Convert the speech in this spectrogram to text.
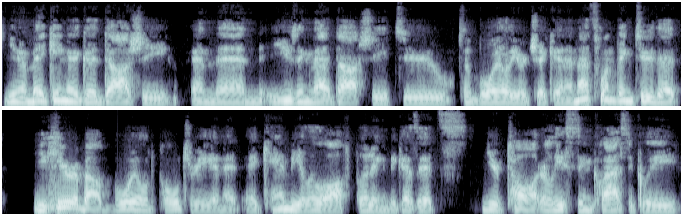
you know, making a good dashi and then using that dashi to to boil your chicken, and that's one thing too that you hear about boiled poultry, and it it can be a little off putting because it's you're taught, or at least in classically,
